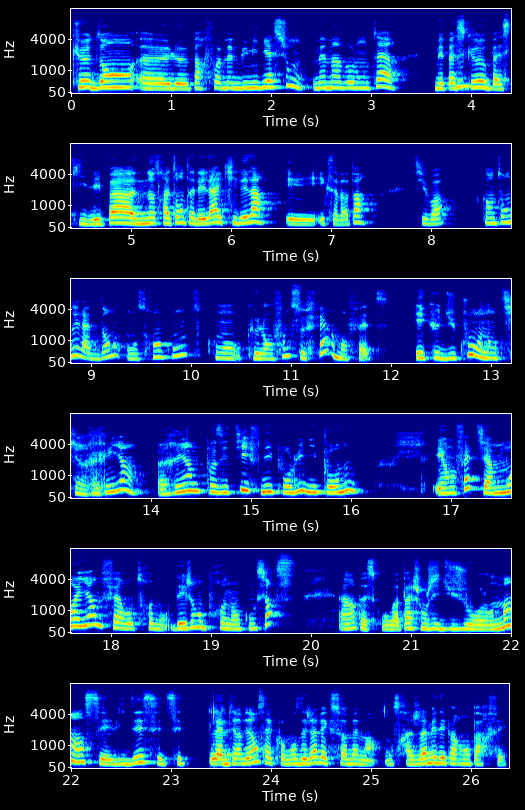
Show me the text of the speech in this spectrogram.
que dans euh, le, parfois même l'humiliation, même involontaire, mais parce que parce qu'il n'est pas notre attente, elle est là et qu'il est là et, que ça va pas, tu vois. Quand on est là-dedans, on se rend compte que l'enfant se ferme en fait et que du coup on n'en tire rien, rien de positif ni pour lui ni pour nous. Et en fait, il y a moyen de faire autrement. Déjà en prenant conscience, hein, parce qu'on ne va pas changer du jour au lendemain. Hein. c'est l'idée, c'est la bienveillance, elle commence déjà avec soi-même. Hein. On ne sera jamais des parents parfaits.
